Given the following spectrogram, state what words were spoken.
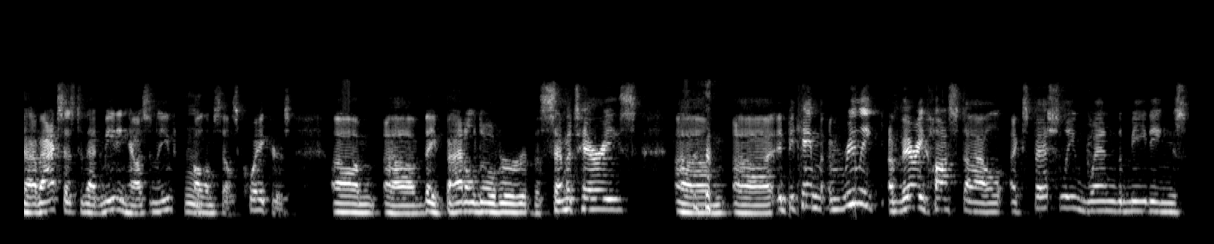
to have access to that meeting house and even call themselves Quakers. Um, uh, they battled over the cemeteries. Um, uh, it became really a very hostile, especially when the meetings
